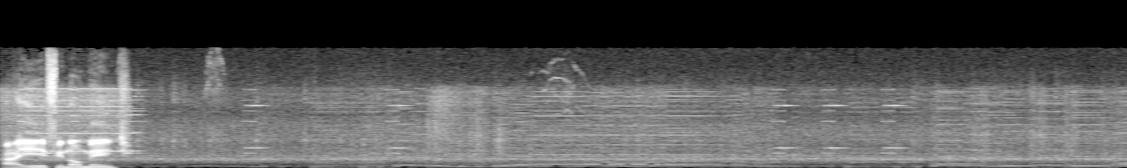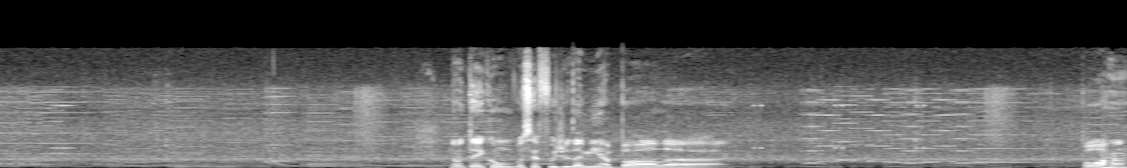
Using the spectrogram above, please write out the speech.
Aí, finalmente. Não tem como você fugir da minha bola. Porra.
